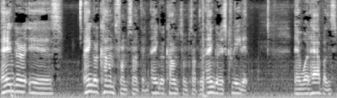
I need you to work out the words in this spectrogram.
Anger is anger comes from something. Anger comes from something. Anger is created, and what happens?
